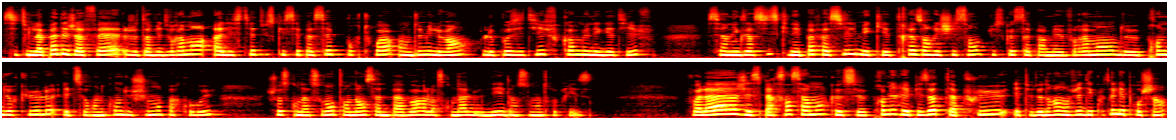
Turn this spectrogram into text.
Si tu ne l'as pas déjà fait, je t'invite vraiment à lister tout ce qui s'est passé pour toi en 2020, le positif comme le négatif c'est un exercice qui n'est pas facile mais qui est très enrichissant puisque ça permet vraiment de prendre du recul et de se rendre compte du chemin parcouru, chose qu'on a souvent tendance à ne pas voir lorsqu'on a le nez dans son entreprise. Voilà, j'espère sincèrement que ce premier épisode t'a plu et te donnera envie d'écouter les prochains.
